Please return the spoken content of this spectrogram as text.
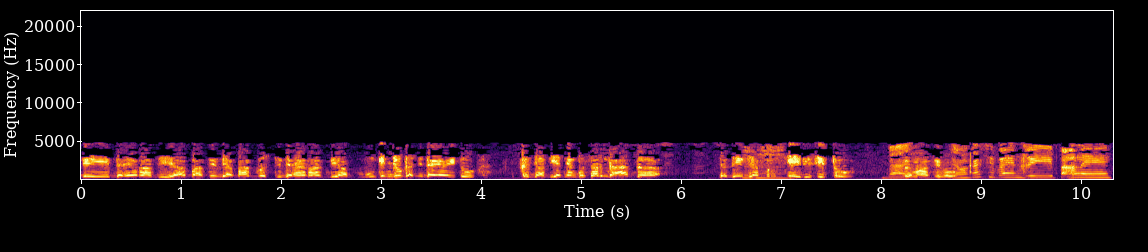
di daerah dia berarti dia bagus di daerah dia. Mungkin juga di daerah itu kejadian yang besar nggak ada. Jadi dia bersih di situ. Baik. terima kasih Bu. Terima kasih Pak Hendri. Pak Alex,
